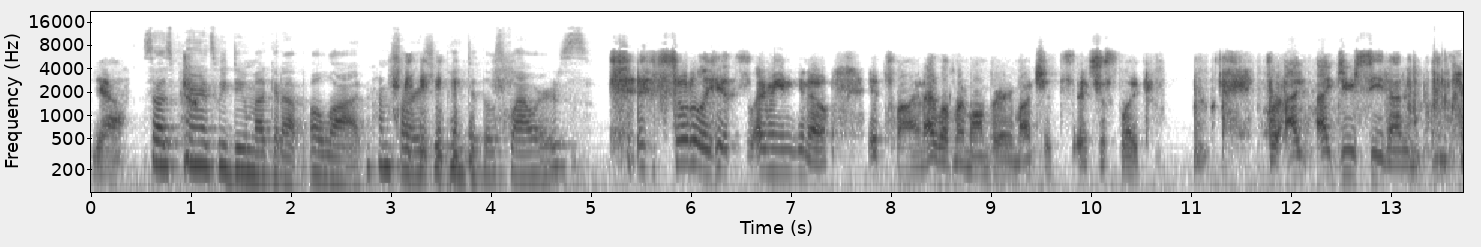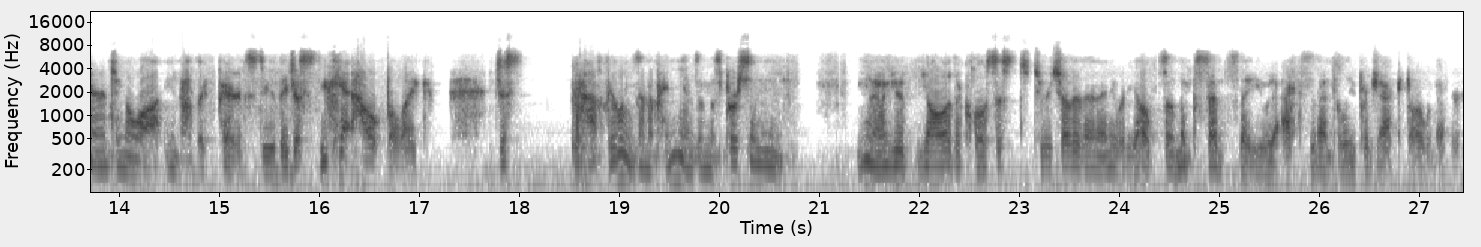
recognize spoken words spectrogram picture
yeah So as parents, we do muck it up a lot. I'm sorry she painted those flowers. it's totally it's i mean you know it's fine i love my mom very much it's it's just like for i i do see that in, in parenting a lot you know the parents do they just you can't help but like just have feelings and opinions and this person you know you y'all are the closest to each other than anybody else so it makes sense that you would accidentally project or whatever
